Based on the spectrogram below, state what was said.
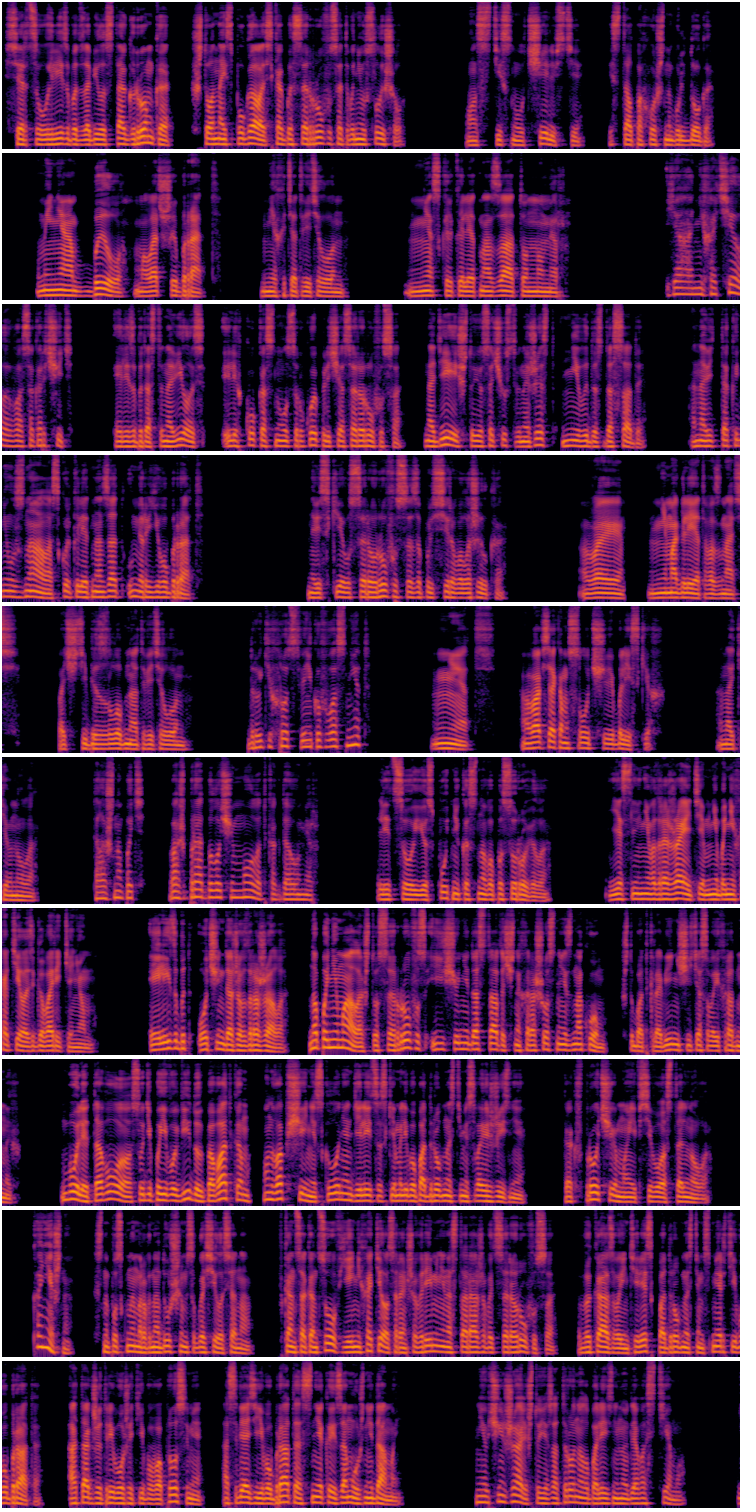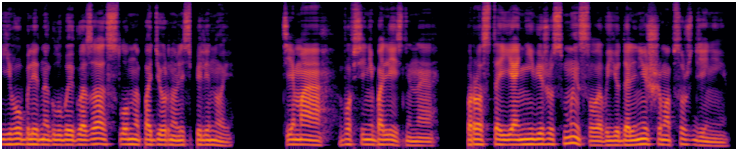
Сердце у Элизабет забилось так громко, что она испугалась, как бы сэр Руфус этого не услышал. Он стиснул челюсти и стал похож на бульдога. «У меня был младший брат», – нехотя ответил он. «Несколько лет назад он умер». «Я не хотела вас огорчить». Элизабет остановилась и легко коснулась рукой плеча сэра Руфуса, надеясь, что ее сочувственный жест не выдаст досады. Она ведь так и не узнала, сколько лет назад умер его брат. На виске у сэра Руфуса запульсировала жилка. «Вы не могли этого знать», – почти беззлобно ответил он. «Других родственников у вас нет?» «Нет. Во всяком случае, близких». Она кивнула. «Должно быть, ваш брат был очень молод, когда умер». Лицо ее спутника снова посуровило. «Если не возражаете, мне бы не хотелось говорить о нем». Элизабет очень даже возражала но понимала, что сэр Руфус еще недостаточно хорошо с ней знаком, чтобы откровенничать о своих родных. Более того, судя по его виду и повадкам, он вообще не склонен делиться с кем-либо подробностями своей жизни, как, впрочем, и всего остального. «Конечно», – с напускным равнодушием согласилась она. В конце концов, ей не хотелось раньше времени настораживать сэра Руфуса, выказывая интерес к подробностям смерти его брата, а также тревожить его вопросами, о связи его брата с некой замужней дамой. Мне очень жаль, что я затронула болезненную для вас тему. Его бледно-голубые глаза словно подернулись пеленой. Тема вовсе не болезненная. Просто я не вижу смысла в ее дальнейшем обсуждении.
